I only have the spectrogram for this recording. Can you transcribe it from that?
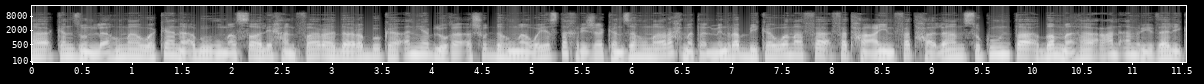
هاء كنز لهما وكان أبوهما صالحا فأراد ربك أن يبلغ أشدهما ويستخرج كنزهما رحمة من ربك وما فاء فتح عين فتح لام سكون تاء ضم هاء عن أمر ذلك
